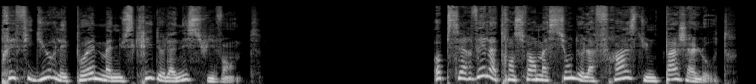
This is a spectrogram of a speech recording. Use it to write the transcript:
préfigure les poèmes manuscrits de l'année suivante. Observez la transformation de la phrase d'une page à l'autre.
